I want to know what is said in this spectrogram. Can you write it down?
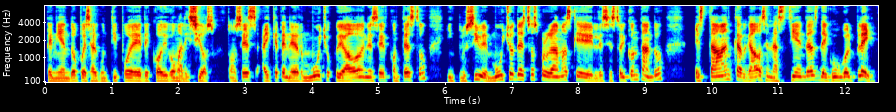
teniendo pues algún tipo de, código malicioso. Entonces hay que tener mucho cuidado en ese contexto. Inclusive muchos de estos programas que les estoy contando estaban cargados en las tiendas de Google Play.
